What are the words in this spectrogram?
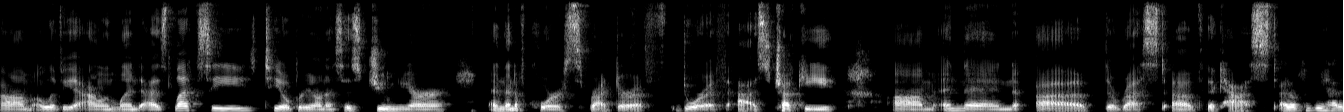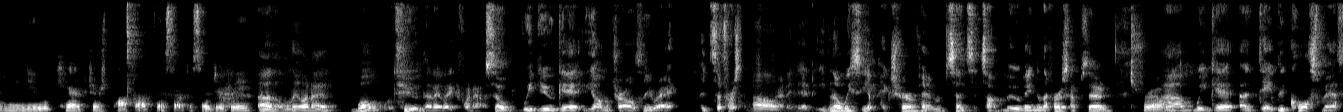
um, Alyvia Alyn Lind as Lexy, Teo Briones as Junior, and then of course Brad Dourif, Dourif as Chucky, um, and then uh, the rest of the cast. I don't think we had any new characters pop up this episode, did we? Uh, the only one I well, two that I like to point out. So we do get young Charles Lee Ray. It's the first time he's Oh. credited, even though we see a picture of him since it's not moving in the first episode. True. Um, we get a David Kohlsmith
